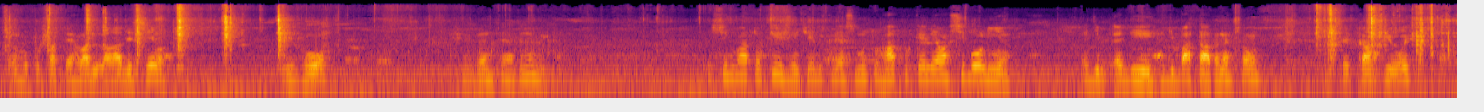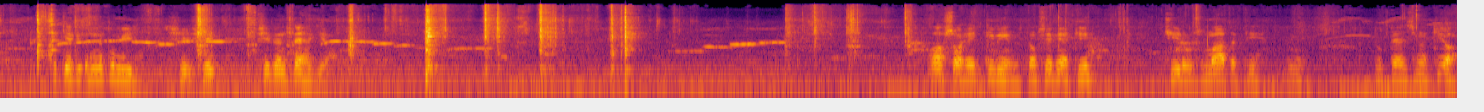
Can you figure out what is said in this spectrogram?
Então eu vou puxar a terra lá, lá de cima e vou chegando terra aqui no milho. Esse mato aqui, gente, ele cresce muito rápido porque ele é uma cebolinha. É de, é de, de batata, né? Então, secar aqui hoje. Isso aqui é vitamina pro milho. Che, che, chegando terra aqui, ó. Olha só, gente, que lindo. Então você vem aqui, tira os matos aqui do, do pezinho aqui, ó.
